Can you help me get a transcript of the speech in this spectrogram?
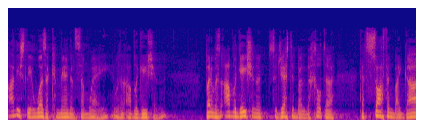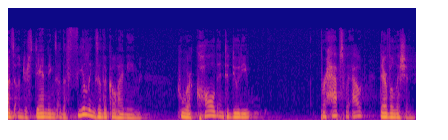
obviously it was a command in some way, it was an obligation, but it was an obligation suggested by the Mechilta that's softened by God's understandings of the feelings of the Kohanim who were called into duty perhaps without their volition.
